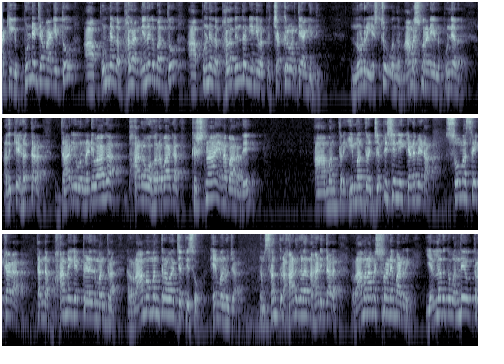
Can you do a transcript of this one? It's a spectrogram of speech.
ಆಕೆಗೆ ಪುಣ್ಯ ಜಮ ಆಗಿತ್ತು. ಆ ಪುಣ್ಯದ ಫಲ ನಿನಗೆ ಬಂತು. ಆ ಪುಣ್ಯದ ಫಲದಿಂದ ನೀನು ಇವತ್ತು ಚಕ್ರವರ್ತಿ ಆಗಿದ್ದಿ. ನೋಡ್ರಿ ಎಷ್ಟು ಒಂದು ನಾಮಸ್ಮರಣೆಯಲ್ಲಿ ಪುಣ್ಯದ. ಅದಕ್ಕೆ ಹೇಳ್ತಾರ, ದಾರಿಯು ನಡೆಯುವಾಗ ಭಾರವು ಹೊರವಾಗ ಕೃಷ್ಣ ಎನ್ನಬಾರದೆ. ಆ ಮಂತ್ರ, ಈ ಮಂತ್ರ ಜಪಿಸಿ ನೀ ಕೆಡಬೇಡ. ಸೋಮಶೇಖರ, ತನ್ನ ಭಾಮೆಗೆ ಪೆಳೆದ ಮಂತ್ರ, ರಾಮ ಮಂತ್ರವ ಜಪಿಸೋ. ಹೇ ಮನುಜ ನಮ್ಮ ಸಂತರ ಹಾಡುಗಳನ್ನು ಹಾಡಿದ್ದಾರೆ. ರಾಮನಾಮ ಸ್ಮರಣೆ ಮಾಡ್ರಿ. ಎಲ್ಲದಕ್ಕೂ ಒಂದೇ ಉತ್ತರ.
